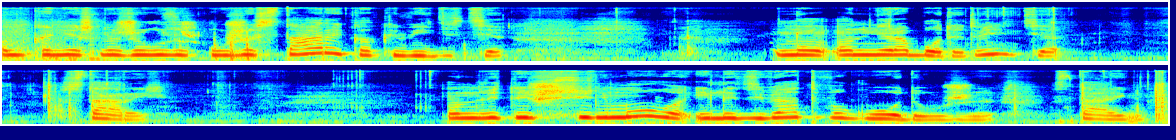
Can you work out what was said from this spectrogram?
Он, конечно же, уже старый, как видите. Но он не работает, видите? Старый. Он 2007 или 2009 года уже. Старенький,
